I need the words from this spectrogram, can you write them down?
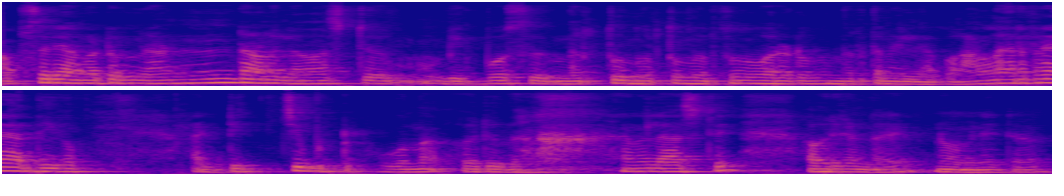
അപ്സര അങ്ങോട്ടും രണ്ടാൾ ലാസ്റ്റ് ബിഗ് ബോസ് നിർത്തും നിർത്തും നിർത്തും എന്ന് പറഞ്ഞിട്ടൊന്നും നിർത്തണില്ല. വളരെയധികം അടിച്ച് വിട്ടു പോകുന്ന ഒരു ഇതാണ് അന്ന് ലാസ്റ്റ് അവർ രണ്ടായി നോമിനേറ്റ് ആകും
